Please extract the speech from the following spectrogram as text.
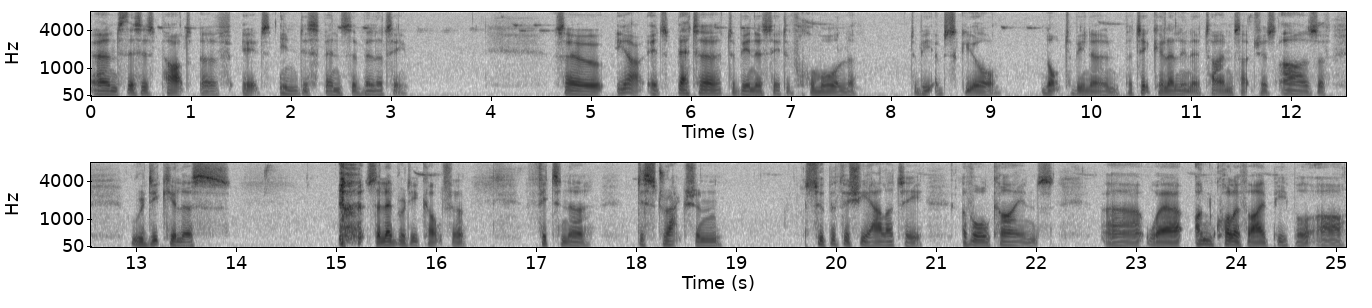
And this is part of its indispensability. So, yeah, it's better to be in a state of khumul, to be obscure, not to be known, particularly in a time such as ours of ridiculous celebrity culture, fitna, distraction, superficiality of all kinds uh, where unqualified people are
